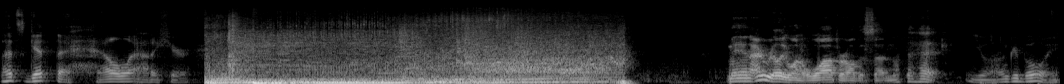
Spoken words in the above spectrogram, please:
Let's get the hell out of here. Man, I really want a Whopper all of a sudden. What the heck? You a hungry boy.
